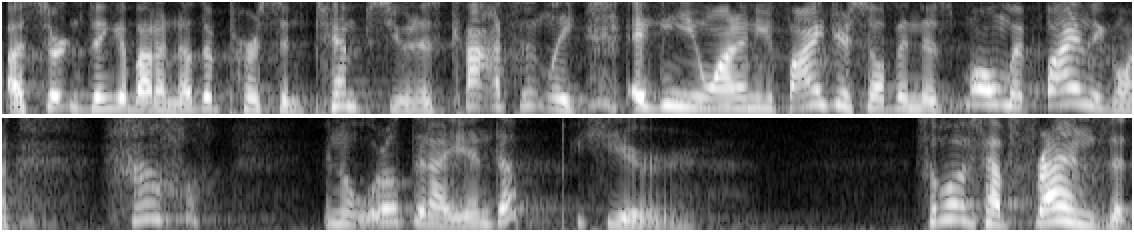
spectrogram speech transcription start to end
a certain thing about another person tempts you and is constantly egging you on, and you find yourself in this moment finally going, How in the world did I end up here? Some of us have friends that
